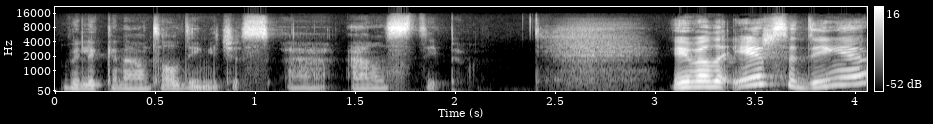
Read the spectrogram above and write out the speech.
wil ik een aantal dingetjes aanstippen. Een van de eerste dingen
